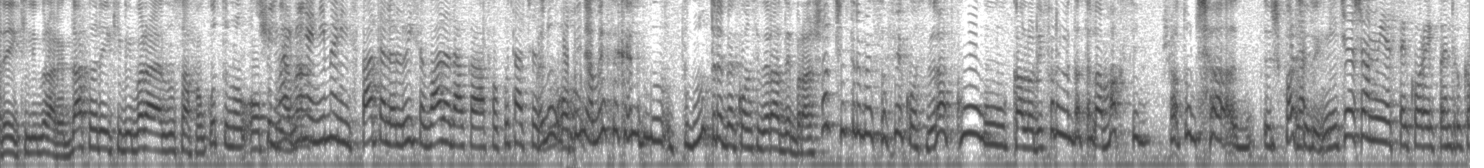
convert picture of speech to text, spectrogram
reechilibrare. Dacă reechilibrarea nu s-a făcut, în opinia Și mai vine mea, nimeni în spatele lui să vadă dacă a făcut acest păi nu, lucru? Opinia mea este că el nu trebuie considerat de branșat, ci trebuie să fie considerat cu caloriferele date la maxim și atunci își face... Dar nici așa nu este corect, pentru că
